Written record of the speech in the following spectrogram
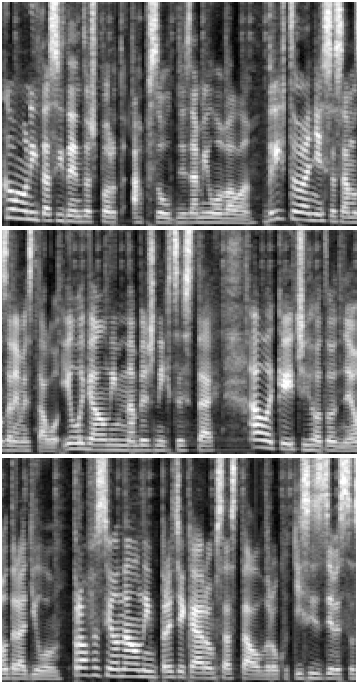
Komunita si tento šport absolútne zamilovala. Driftovanie sa samozrejme stalo ilegálnym na bežných cestách, ale Keiichi ho to neodradilo. Profesionálnym pretekárom sa stal v roku 1970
